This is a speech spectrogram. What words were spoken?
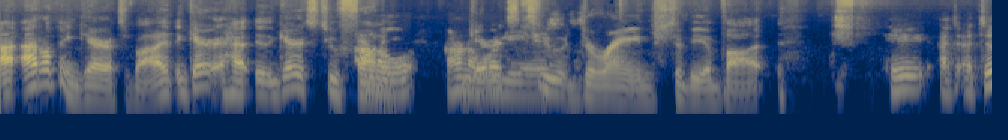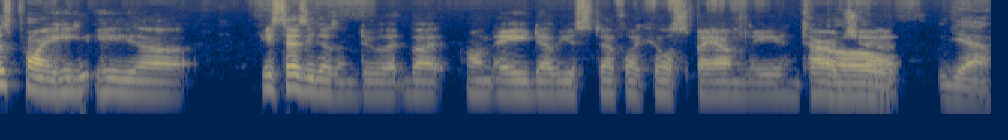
I, I don't think Garrett's a bot. I think Garrett ha- Garrett's too I don't funny. know. I don't know what Garrett's he is. too deranged to be a bot. he at, at this point he he uh he says he doesn't do it, but on AEW stuff like he'll spam the entire Oh, chat. yeah,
